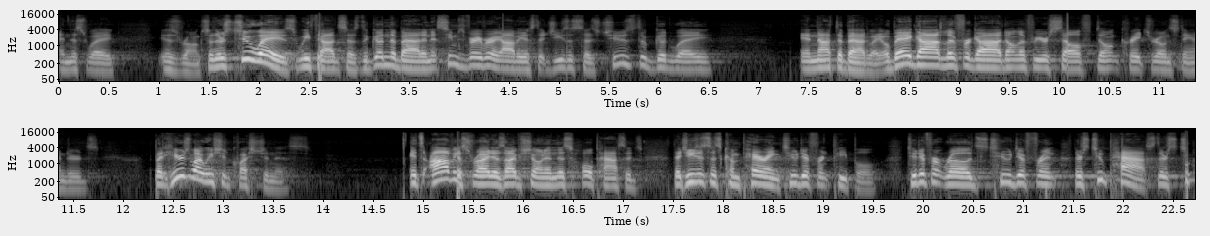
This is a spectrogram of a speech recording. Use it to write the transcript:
and this way is wrong. So there's two ways, we God says, the good and the bad. And it seems very, very obvious that Jesus says, choose the good way and not the bad way. Obey God, live for God, don't live for yourself, don't create your own standards. But here's why we should question this. It's obvious, right, as I've shown in this whole passage, that Jesus is comparing two different people, two different roads, two different, there's two paths, there's two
